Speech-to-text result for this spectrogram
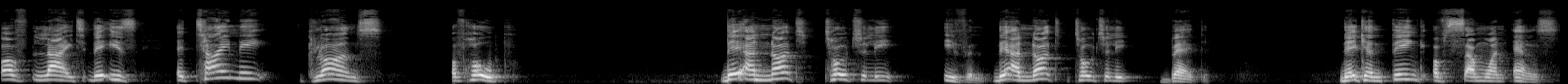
of light, there is a tiny glance of hope. They are not totally evil, they are not totally bad. They can think of someone else,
